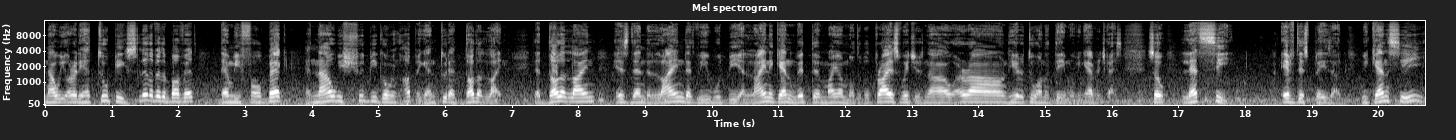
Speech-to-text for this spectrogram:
Now we already had two peaks a little bit above it. Then we fall back and now we should be going up again to that dotted line. That dotted line is then the line that we would be aligned again with the Mayer multiple price which is now around here the 200 day moving average guys. So let's see if this plays out. We can see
